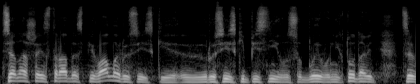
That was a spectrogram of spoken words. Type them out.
Вся наша естрада співала російські, е, російські пісні, особливо. Ніхто навіть це е,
